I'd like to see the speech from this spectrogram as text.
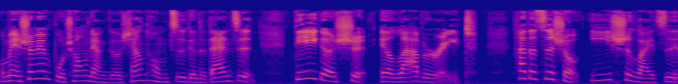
我们也顺便补充两个相同字根的单字，第一个是 elaborate，它的字首 e 是来自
